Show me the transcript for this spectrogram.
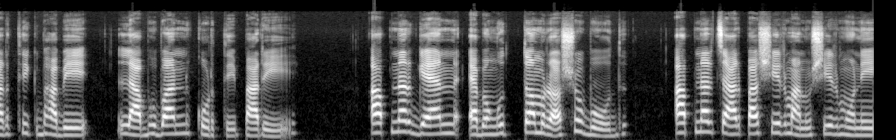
আর্থিকভাবে লাভবান করতে পারে। আপনার জ্ঞান এবং উত্তম রসবোধ আপনার চারপাশের মানুষের মনে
